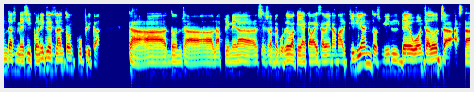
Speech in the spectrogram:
un dels més icònics és l'Anton Kuprika, que doncs, a la primera, si us en recordeu, aquella que vaig de vent amb el Kilian, 2010, 11, 12, està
